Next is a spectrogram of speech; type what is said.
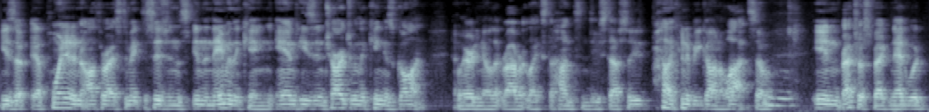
He's a, appointed and authorized to make decisions in the name of the king, and he's in charge when the king is gone. And we already know that Robert likes to hunt and do stuff, so he's probably going to be gone a lot. So, in retrospect, Ned would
